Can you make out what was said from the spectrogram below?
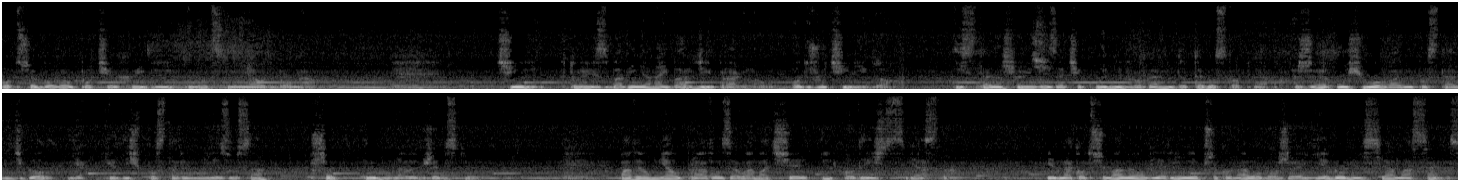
potrzebował pociechy i umocnienia od Boga. Ci, których zbawienia najbardziej pragnął, odrzucili go i stali się jego zaciekłymi wrogami do tego stopnia, że usiłowali postawić go, jak kiedyś postawiono Jezusa, przed Trybunałem Rzymskim. Paweł miał prawo załamać się i odejść z miasta, Jednak otrzymane objawienie przekonało go, że jego misja ma sens,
